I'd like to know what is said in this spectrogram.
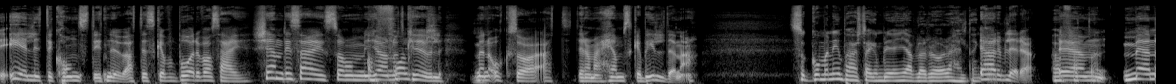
det är lite konstigt nu att det ska både vara så här kändisar som Ja, gör folk- något kul, men också att det är de här hemska bilderna. Så går man in på hashtaggen blir det en jävla röra helt enkelt. Ja, det blir det. Ehm, men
